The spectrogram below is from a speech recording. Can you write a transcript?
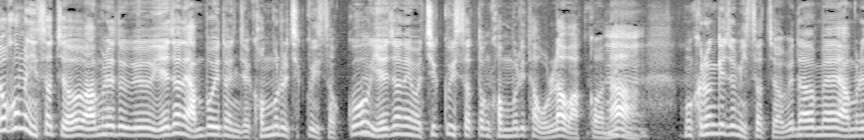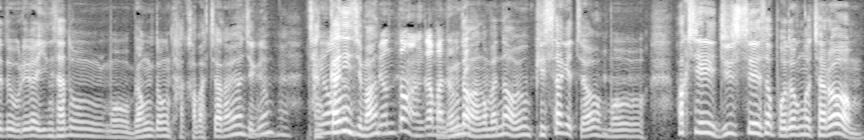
조금은 있었죠. 아무래도 그 예전에 안 보이던 이제 건물을 짓고 있었고, 예전에 뭐 짓고 있었던 건물이 다 올라왔거나, 음. 뭐 그런 게 좀 있었죠. 그 다음에 아무래도 우리가 인사동, 뭐 명동 다 가봤잖아요, 지금. 음. 잠깐이지만. 면동 안 아, 가봤는데. 명동 안 가봤나? 어, 비싸겠죠. 뭐, 확실히 뉴스에서 보던 것처럼,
